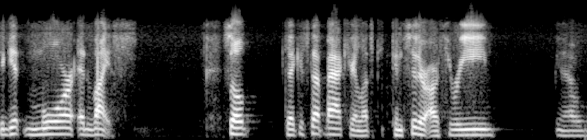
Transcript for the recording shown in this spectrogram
to get more advice. So take a step back here and let's consider our three, you know,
